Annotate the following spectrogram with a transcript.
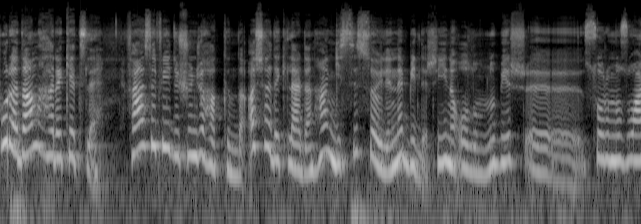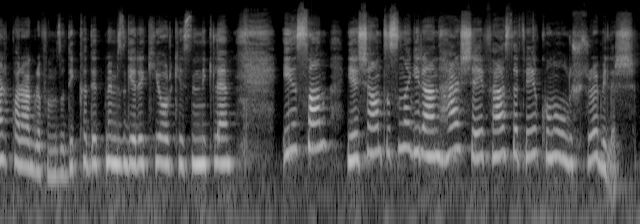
Buradan hareketle felsefi düşünce hakkında aşağıdakilerden hangisi söylenebilir? Yine olumlu bir e, sorumuz var. Paragrafımıza dikkat etmemiz gerekiyor kesinlikle. İnsan yaşantısına giren her şey felsefeye konu oluşturabilir.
